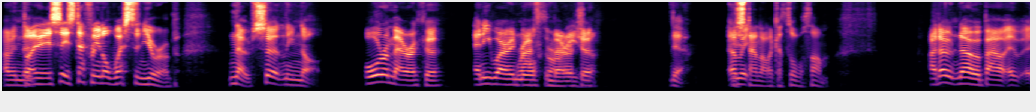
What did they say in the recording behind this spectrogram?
I mean, but it's, it's definitely not Western Europe. no, certainly not. Or America, anywhere in North America. Asia. Yeah. You I mean, stand out like a sore thumb. I don't know about uh,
